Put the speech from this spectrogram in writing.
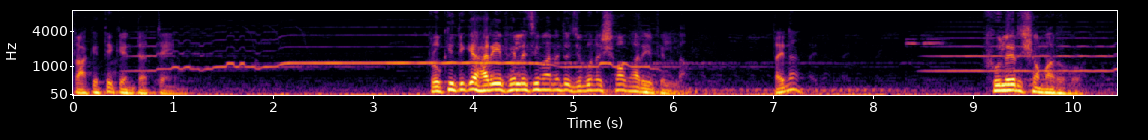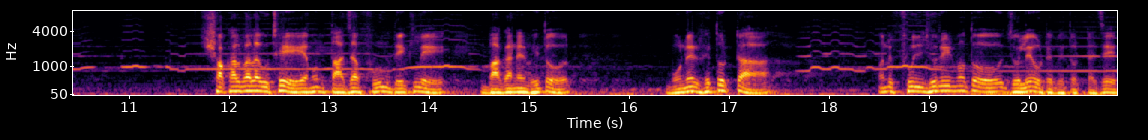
প্রাকৃতিক এন্টারটেইন প্রকৃতিকে হারিয়ে ফেলেছি মানে তো জীবনে সব হারিয়ে ফেললাম। তাই না? ফুলের সমারোহ। সকালবেলা উঠে এমন তাজা ফুল দেখলে বাগানের ভিতর মনের ভেতরটা মানে ফুলঝুরির মতো জ্বলে ওঠে ভেতরটা যে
